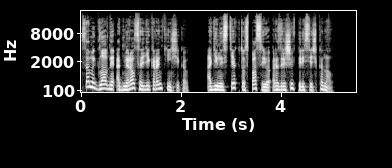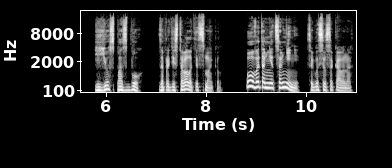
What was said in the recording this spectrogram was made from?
Самый главный адмирал среди карантинщиков, один из тех, кто спас ее, разрешив пересечь канал. Ее спас Бог, запротестовал отец Майкл. О, в этом нет сомнений, согласился Каванах.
